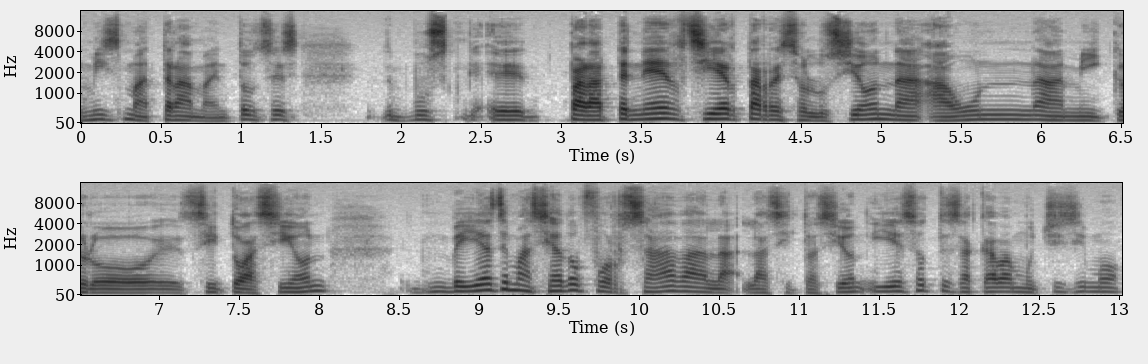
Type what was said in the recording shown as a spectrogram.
misma trama. Entonces, eh, para tener cierta resolución a, una micro eh, situación, veías demasiado forzada la, situación y eso te sacaba muchísimo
